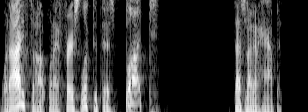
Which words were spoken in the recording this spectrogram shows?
what I thought when I first looked at this. But that's not going to happen.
